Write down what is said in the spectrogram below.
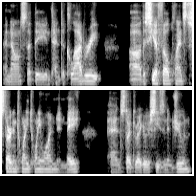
announced that they intend to collaborate. Uh, the CFL plans to start in 2021 in May and start the regular season in June.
